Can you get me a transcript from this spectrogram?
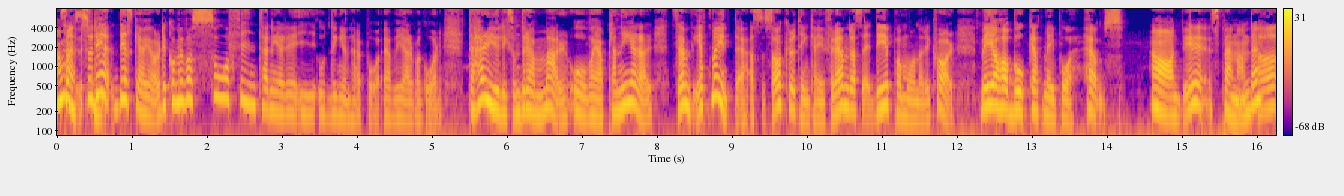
Ja, Så, så det, det ska jag göra. Det kommer vara så fint här nere i odlingen här på Överjärva gård. Det här är ju liksom drömmar och vad jag planerar. Sen vet man ju inte, alltså saker och ting kan ju förändra sig. Det är ett par månader kvar. Men jag har bokat mig på höns. ja, det är spännande. Ja,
